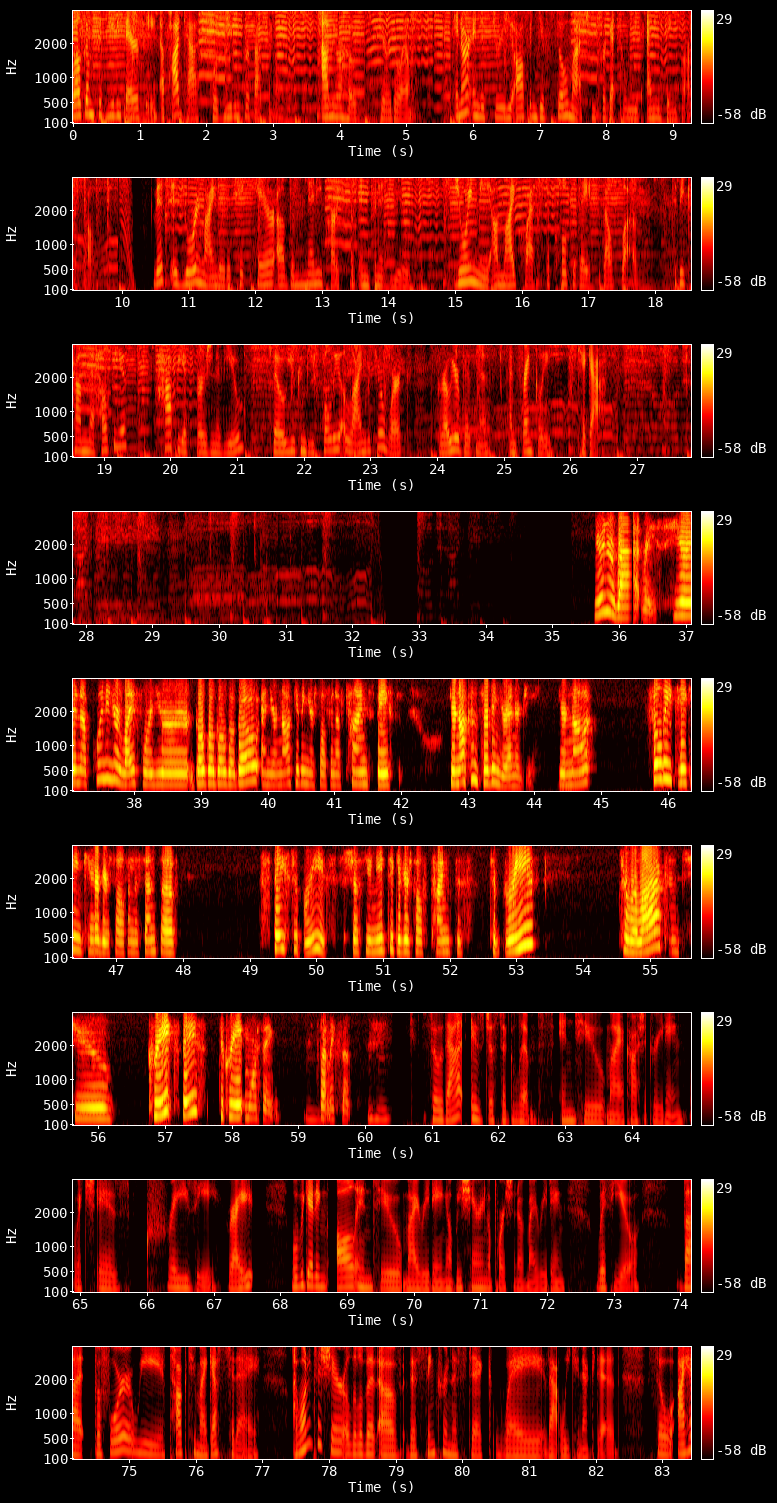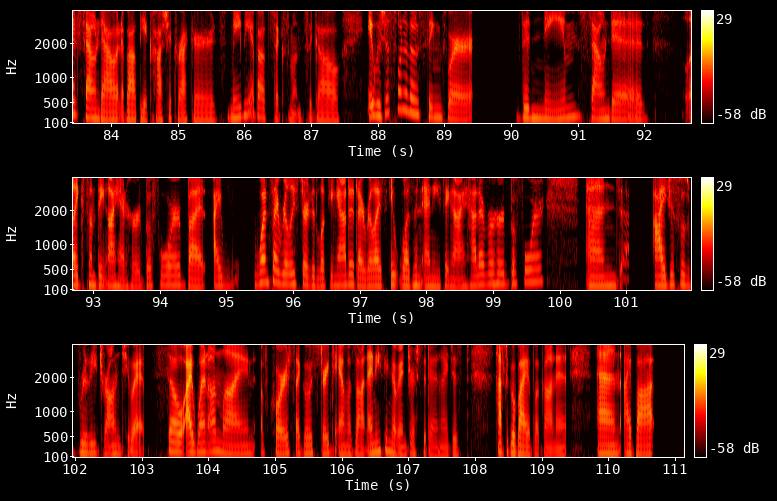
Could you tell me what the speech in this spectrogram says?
Welcome to Beauty Therapy, a podcast for beauty professionals. I'm your host, Kira Doyle. In our industry, we often give so much we forget to leave anything for ourselves. This is your reminder to take care of the many parts of infinite you. Join me on my quest to cultivate self love, to become the healthiest, happiest version of you so you can be fully aligned with your work, grow your business, and frankly, kick ass. You're in a rat race. You're in a point in your life where you're go, go, go, go, go, and you're not giving yourself enough time, space. You're not conserving your energy. You're not fully taking care of yourself in the sense of space to breathe. It's just you need to give yourself time to, to breathe, to relax, and to create space to create more things. Mm-hmm. If that makes sense. Mm-hmm. So that is just a glimpse into my Akashic reading, which is crazy, right? We'll be getting all into my reading. I'll be sharing a portion of my reading with you. But before we talk to my guest today, I wanted to share a little bit of the synchronistic way that we connected. So, I had found out about the Akashic Records maybe about six months ago. It was just one of those things where the name sounded like something I had heard before, but I once I really started looking at it, I realized it wasn't anything I had ever heard before. And I just was really drawn to it. So I went online. Of course, I go straight to Amazon. Anything I'm interested in, I just have to go buy a book on it. And I bought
